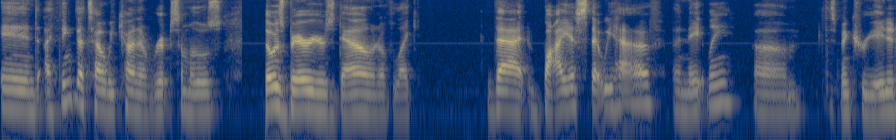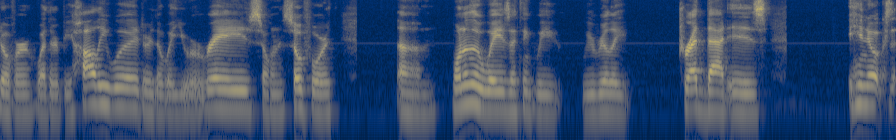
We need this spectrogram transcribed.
and i think that's how we kind of rip some of those those barriers down of like that bias that we have innately um, that's been created over whether it be hollywood or the way you were raised so on and so forth um, one of the ways i think we we really dread that is you know because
